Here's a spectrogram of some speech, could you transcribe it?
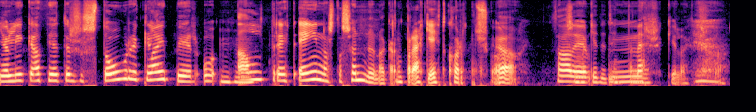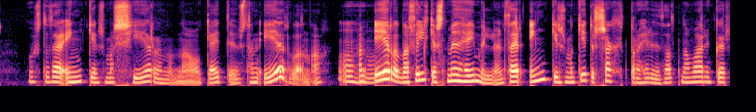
Já, líka að þetta eru svo stóri glæpir og Mhm. aldrei eitt einasta sönnunagang. bara ekki eitt korn, sko Já, það er merkilegt. Sko. Og það er enginn sem að sér hann og gæti, veist, hann er þarna Mhm. hann er þarna að fylgjast með heimilinu en það er enginn sem að getur sagt bara, heyrðu, þarna var einhver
